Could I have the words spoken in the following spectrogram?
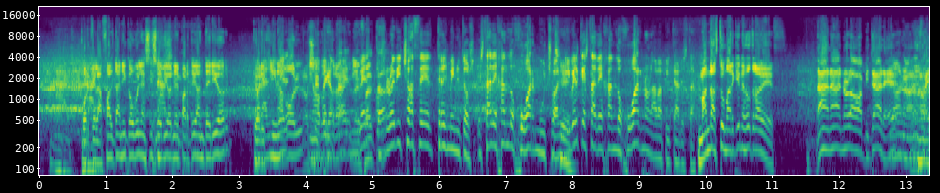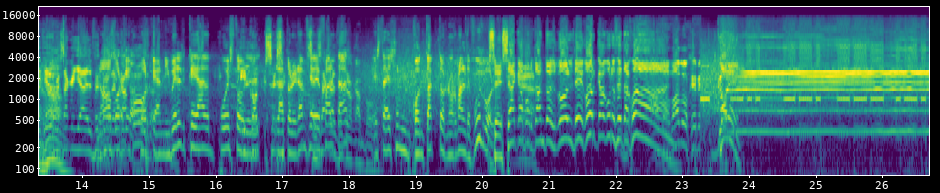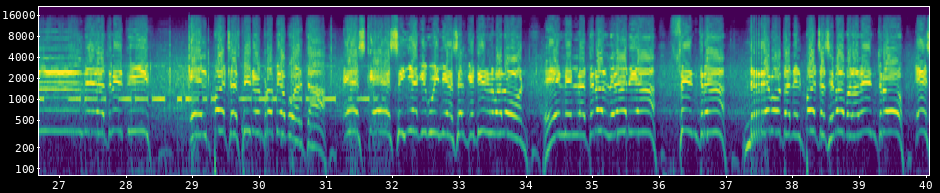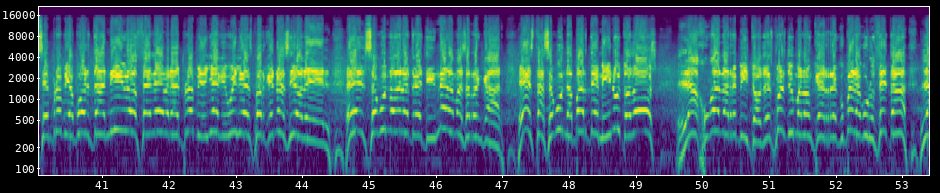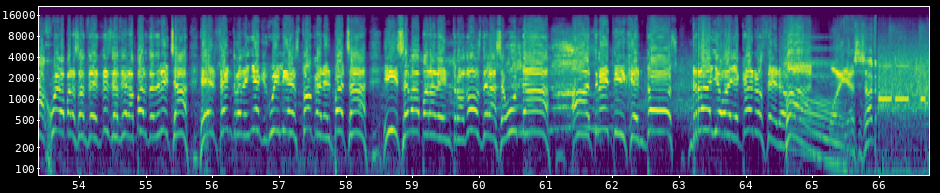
Porque la falta a Nico Williams sí se dio en el partido anterior, que Para origina nivel- gol no, pero contra. para el nivel, os lo he dicho hace tres minutos, está dejando jugar mucho. Al Sí. nivel que está dejando jugar no la va a pitar esta. Mandas tú, Marquínez, otra vez. Ah, no, no la va a pitar, ¿eh? No, no, no, diciendo no. que ya del centro No, del porque, campo. porque a nivel que ha puesto el- se- la tolerancia de faltas, del esta es un contacto normal de fútbol. Se saca, por tanto, es gol de Gorka Guruceta, Juan. Vamos, que me- Vale. del Athletic. El Pacha Espino en propia puerta. Es que es Iñaki Williams el que tiene el balón en el lateral del área. Centra, rebota en el Pacha, se va para adentro. Es en propia puerta. Ni lo celebra el propio Iñaki Williams porque no ha sido de él. El segundo del Athletic. Nada más arrancar esta segunda parte, minuto 2. La jugada, repito, después de un balón que recupera Guruceta, la juega para Sánchez desde hacia la parte derecha. El centro de Iñaki Williams toca en el Pacha y se va para adentro. Dos de la segunda. Athletic en dos. Rayo Vallecano cero. Juan. Ya se sabe.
